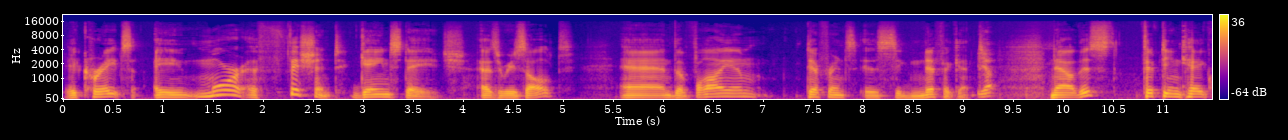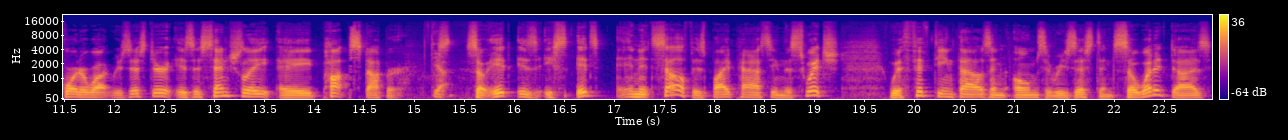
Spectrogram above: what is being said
It creates a more efficient gain stage as a result, and the volume difference is significant. Yep. Now, this 15K quarter watt resistor is essentially a pop stopper. Yeah. So it is it's in itself is bypassing the switch with 15,000 ohms of resistance. So what it does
